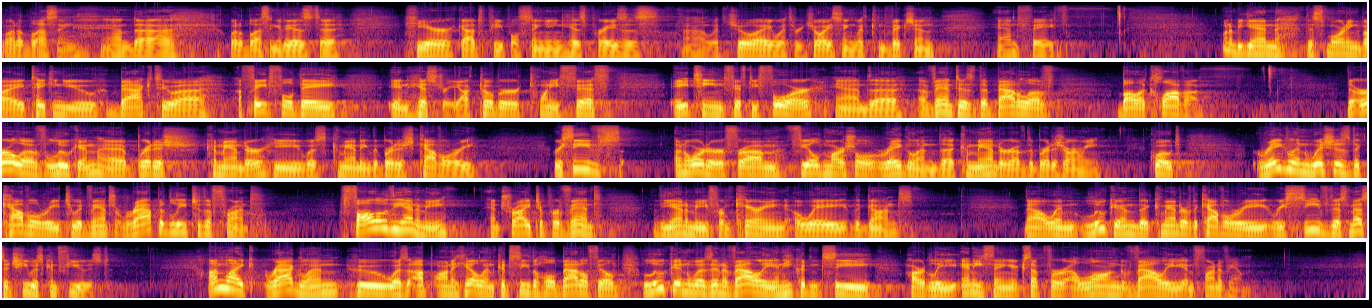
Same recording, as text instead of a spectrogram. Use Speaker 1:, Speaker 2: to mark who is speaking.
Speaker 1: What a blessing. And uh, what a blessing it is to hear God's people singing his praises uh, with joy, with rejoicing, with conviction and faith. I want to begin this morning by taking you back to a, a fateful day in history, October 25th, 1854. And the event is the Battle of Balaclava. The Earl of Lucan, a British commander, he was commanding the British cavalry, receives an order from Field Marshal Raglan, the commander of the British Army. Quote, Raglan wishes the cavalry to advance rapidly to the front, follow the enemy, and try to prevent the enemy from carrying away the guns. Now, when Lucan, the commander of the cavalry, received this message, he was confused. Unlike Raglan, who was up on a hill and could see the whole battlefield, Lucan was in a valley and he couldn't see hardly anything except for a long valley in front of him.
